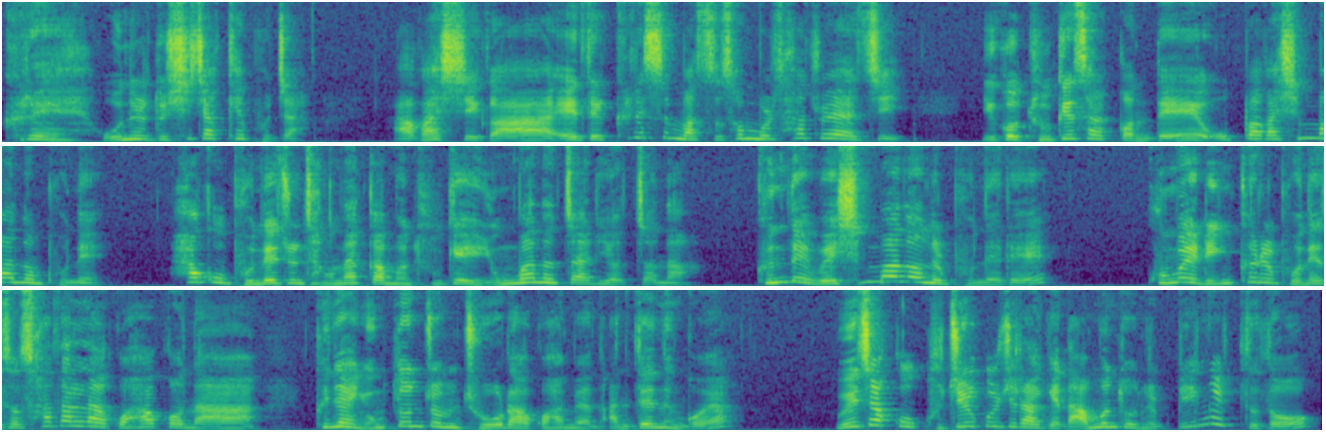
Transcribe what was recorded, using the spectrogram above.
그래 오늘도 시작해보자. 아가씨가 애들 크리스마스 선물 사줘야지. 이거 두 개 살 건데 오빠가 10만 원 보내. 하고 보내준 장난감은 두 개에 6만 원짜리였잖아. 근데 왜 10만 원을 보내래? 구매 링크를 보내서 사달라고 하거나 그냥 용돈 좀 줘라고 하면 안 되는 거야? 왜 자꾸 구질구질하게 남은 돈을 삥을 뜯어?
